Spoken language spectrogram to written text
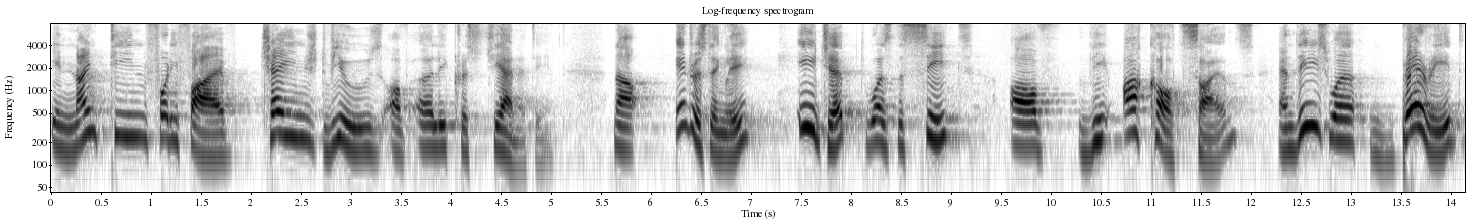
in 1945 changed views of early Christianity. Now, interestingly, Egypt was the seat of the occult science, and these were buried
